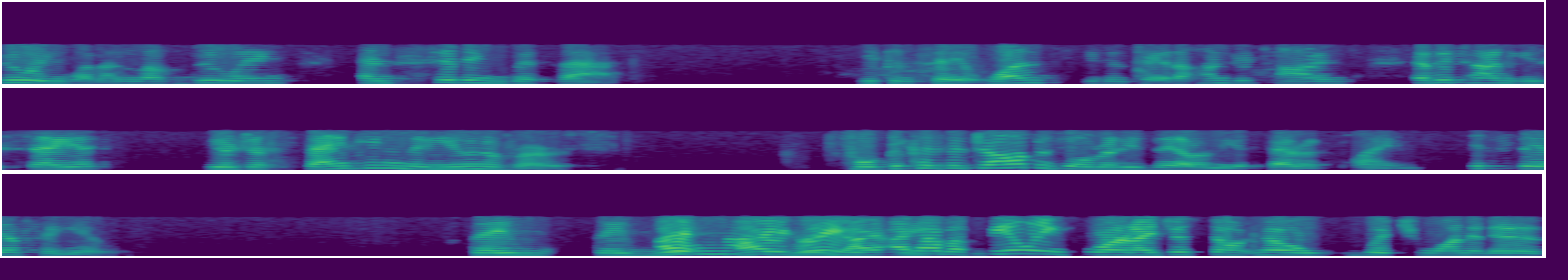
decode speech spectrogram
doing what I love doing and sitting with that. You can say it once, you can say it a hundred times. Every time you say it, you're just thanking the universe for because the job is already there on the etheric plane. It's there for you. They they will I, not. I agree. I, I have a feeling for it. I just don't know which one it is.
